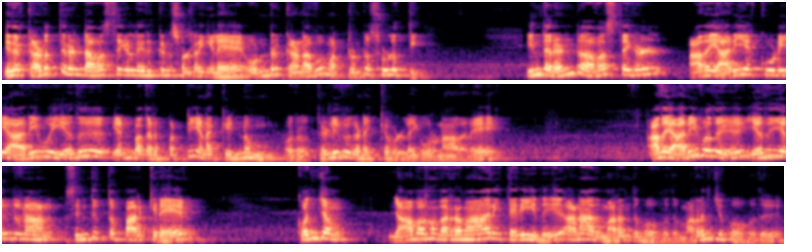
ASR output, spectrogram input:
இதற்கு அடுத்து ரெண்டு அவஸ்தைகள் இருக்குன்னு சொல்றீங்களே ஒன்று கனவு மற்றொன்று சுளுத்தி. இந்த ரெண்டு அவஸ்தைகள் அதை அறியக்கூடிய அறிவு எது என்பதை பற்றி எனக்கு இன்னும் ஒரு தெளிவு கிடைக்கவில்லை குருநாதரே. அதை அறிவது எது என்று நான் சிந்தித்து பார்க்கிறேன். கொஞ்சம் ஞாபகம் வர்ற மாதிரி தெரியுது ஆனால் அது மறந்து போகுது மறைஞ்சு போகுது.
